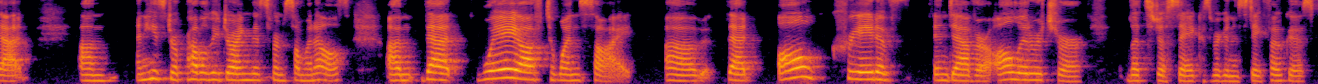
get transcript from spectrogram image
that, um, and he's probably drawing this from someone else, um, that way off to one side, uh, that all creative endeavor, all literature, let's just say, because we're going to stay focused,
